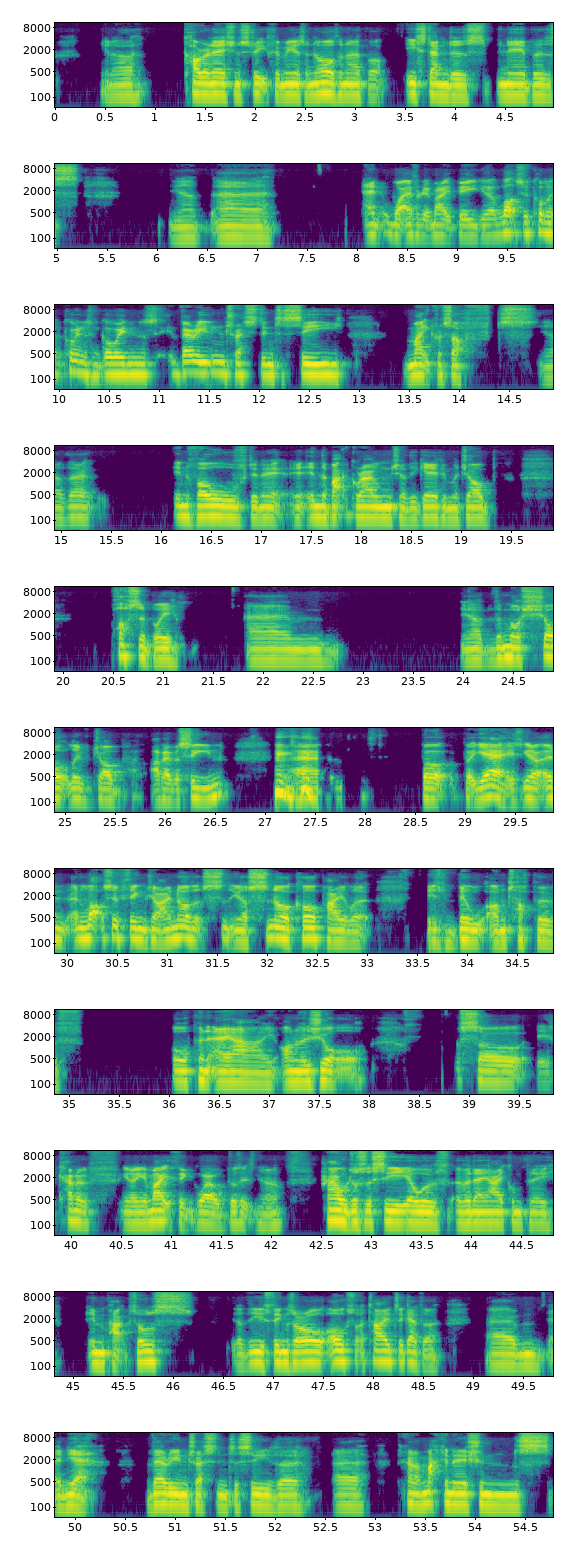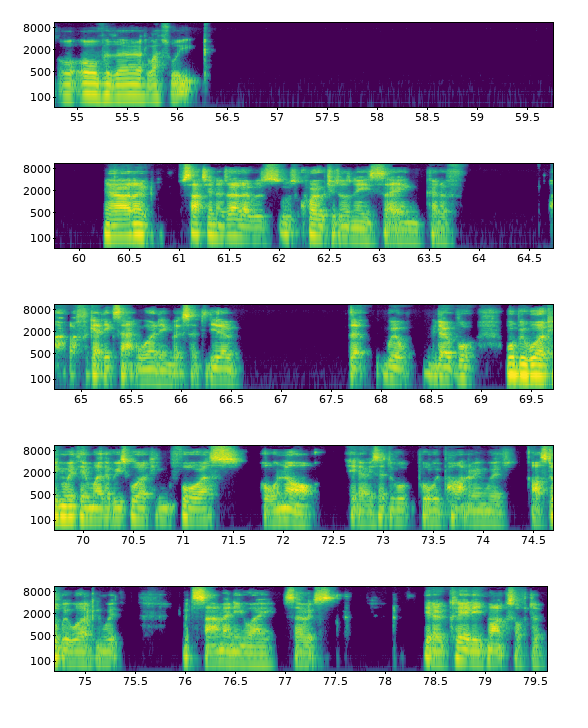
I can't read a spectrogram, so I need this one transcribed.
You know, Coronation Street for me as a northerner, but EastEnders, neighbours, you know, uh, and whatever it might be, you know, lots of coming, comings and goings. Very interesting to see Microsoft Microsoft's, you know, they're involved in it in the background. You know, they gave him a job, possibly, um, you know, the most short-lived job I've ever seen. um, but but yeah, it's you know, and, and lots of things. You know, I know that you know, Snow Copilot is built on top of Open AI on Azure. So it kind of, you know, you might think, well, does it, you know, how does the CEO of, of an AI company impact us? These things are all, all sort of tied together. Um, and yeah, very interesting to see the, uh, the kind of machinations over there last week. Yeah, I know Satya Nadella was was quoted, wasn't he, saying kind of I forget the exact wording, but said, you know, that we'll, you know, we'll, we'll be working with him whether he's working for us or not. You know, he said we'll, we'll be partnering with, I'll still be working with, with Sam anyway. So it's, you know, clearly Microsoft are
